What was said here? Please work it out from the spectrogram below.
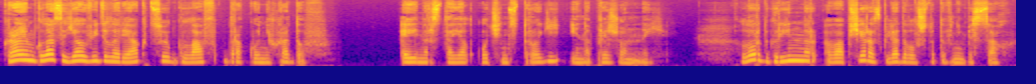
Краем глаза я увидела реакцию глав драконьих родов. Эйнер стоял очень строгий и напряженный. Лорд Гриннер вообще разглядывал что-то в небесах,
